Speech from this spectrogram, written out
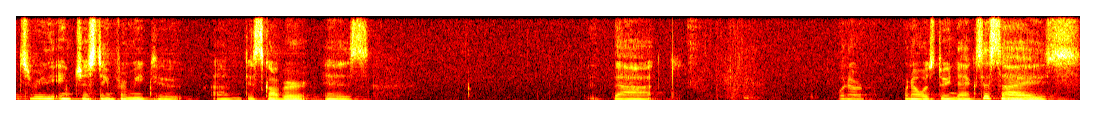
What's really interesting for me to um, discover is that when I, when I was doing the exercise,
